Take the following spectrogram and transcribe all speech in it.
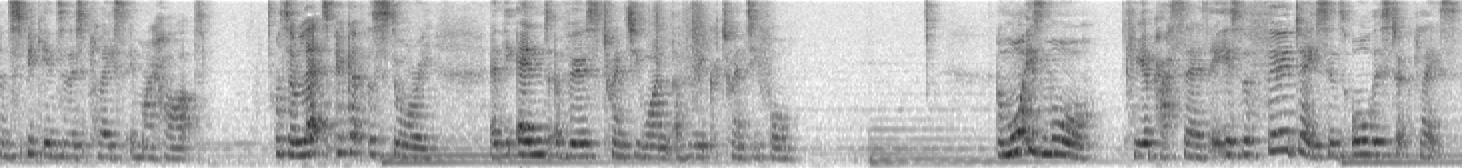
and speak into this place in my heart? So let's pick up the story at the end of verse 21 of Luke 24. And what is more, Cleopas says, it is the third day since all this took place.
